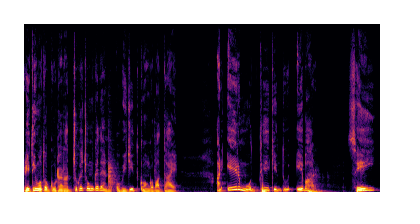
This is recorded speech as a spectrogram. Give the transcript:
রীতিমতো গোটা রাজ্যকে চমকে দেন অভিজিৎ গঙ্গোপাধ্যায়। আর এর মধ্যেই কিন্তু এবার সেই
